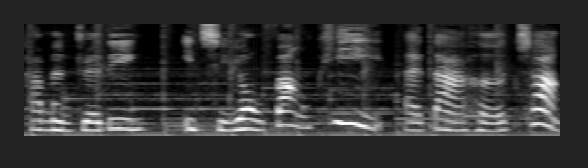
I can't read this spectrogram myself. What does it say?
他们决定。一起用放屁来大合唱。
